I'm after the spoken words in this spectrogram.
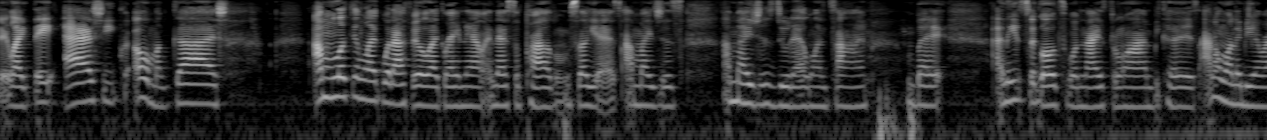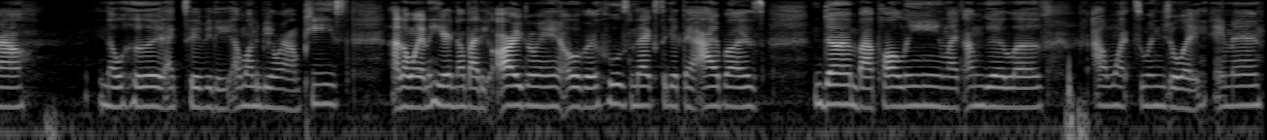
They like, they ashy. Oh my gosh. I'm looking like what I feel like right now. And that's a problem. So, yes, I might just, I might just do that one time. But I need to go to a nice salon because I don't want to be around no hood activity. I want to be around peace. I don't want to hear nobody arguing over who's next to get their eyebrows done by Pauline. Like, I'm good, love. I want to enjoy. Amen.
